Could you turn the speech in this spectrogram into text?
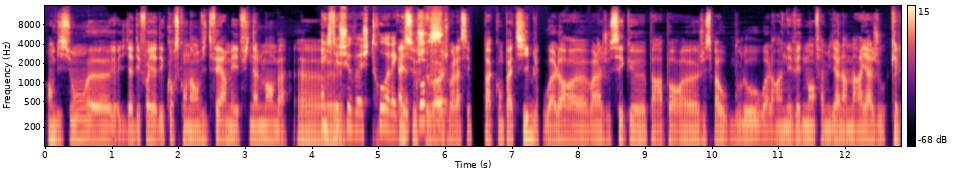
ambition. Euh, il y a des fois, il y a des courses qu'on a envie de faire, mais finalement, bah, euh, elles se chevauchent trop avec courses. Elles se chevauchent, voilà, c'est pas compatible. Ou alors, euh, voilà, je sais que par rapport, euh, je sais pas, au boulot ou alors un événement familial, un mariage ou quel,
